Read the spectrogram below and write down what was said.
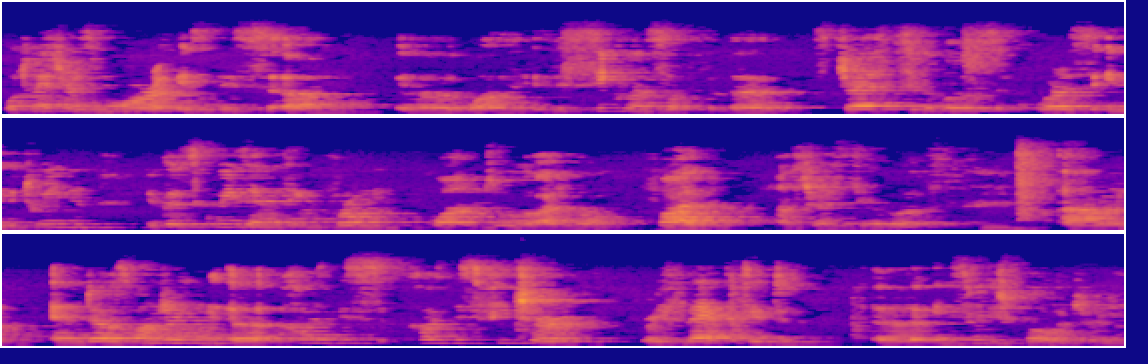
what matters more is this um, uh, well this sequence of the stressed syllables, whereas in between you can squeeze anything from one to I don't know five unstressed syllables. Mm. Um, and I was wondering uh, how is this how is this feature reflected uh, in Swedish poetry?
